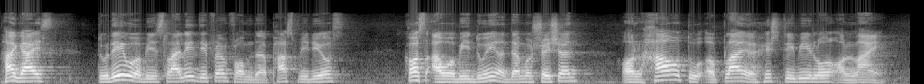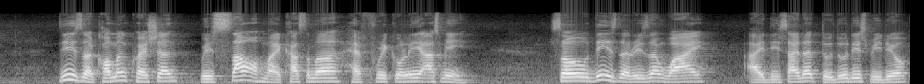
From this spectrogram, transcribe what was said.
Hi guys, today will be slightly different from the past videos because I will be doing a demonstration on how to apply a HDB loan online. This is a common question which some of my customers have frequently asked me. So this is the reason why I decided to do this video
